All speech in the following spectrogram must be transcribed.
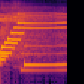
Bye.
